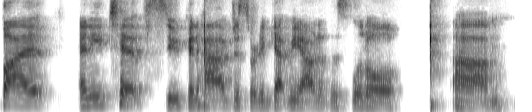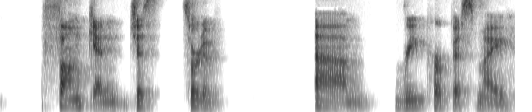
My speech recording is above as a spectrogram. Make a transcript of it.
but any tips you could have to sort of get me out of this little um, funk and just sort of um, repurpose my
